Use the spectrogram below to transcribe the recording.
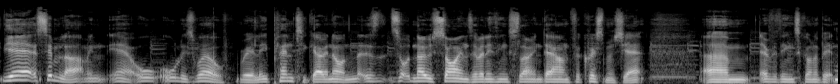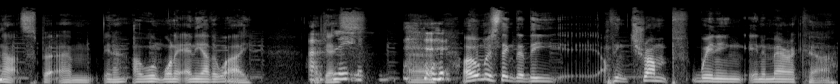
Yeah, similar. I mean, yeah, all, all is well, really. Plenty going on. There's sort of no signs of anything slowing down for Christmas yet. Um, everything's gone a bit nuts, but um, you know, I wouldn't want it any other way. Absolutely. I guess. uh, I almost think that the, I think Trump winning in America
